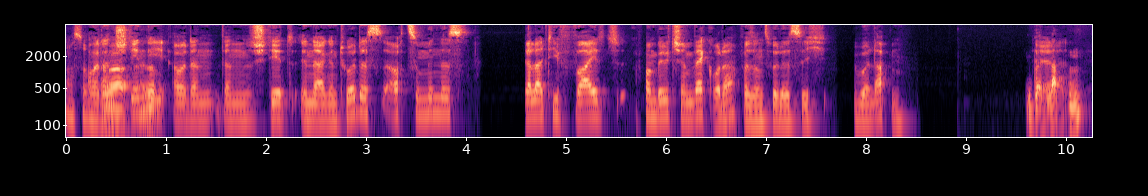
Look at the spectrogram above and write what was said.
Ach so. Aber dann Aber, stehen also- die, aber dann, dann steht in der Agentur das auch zumindest relativ weit vom Bildschirm weg, oder? Weil sonst würde es sich überlappen. Überlappen?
